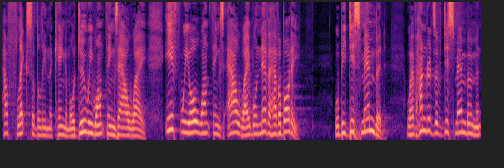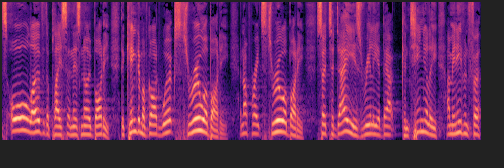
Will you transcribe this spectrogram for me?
how flexible in the kingdom, or do we want things our way? If we all want things our way, we'll never have a body. We'll be dismembered. We'll have hundreds of dismemberments all over the place, and there's no body. The kingdom of God works through a body and operates through a body. So today is really about continually, I mean, even for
